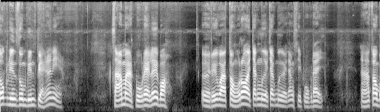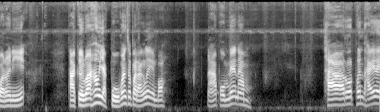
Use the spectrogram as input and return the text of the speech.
ตกดินซุ่มดินเปียกแล้วนี่สามารถปลูกได้เลยบ่เออหรือว่าต้องรอจังมือจังมือจังสีปลูกได้นะต้องบอกตรงนี้ ถ้าเกิดว่าเฮาอยากปลูกมันสปะหลังเลยเห็นบ่นะผมแนะนำถ้ารถเพิ่นไถได้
